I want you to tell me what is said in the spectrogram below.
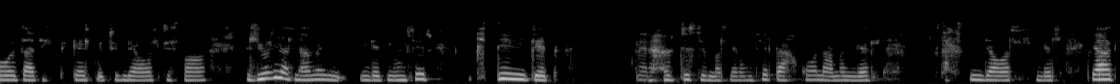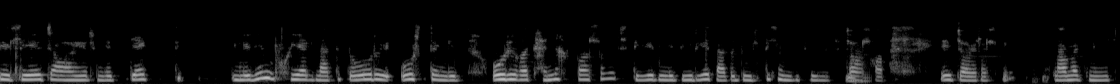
өө за тэгдэг гэж бүжигэнд явуулж ирсэн. Тэгэл ер нь бол намайг ингээд үнэхээр битээ гээд нэр хорж исэн юм бол нэр үнэхээр байхгүй. Намайг ингээд сагсанд явал ингээд яа тэгэл ээж аваа хоёр ингээд яг ингээд энэ бүх яг надад өөрөө өөртөө ингээд өөрийгөө таних боломж тэгээд ингээд эргээд надад үлдэх юм гэдгийг мэдчихэж байгаа болохоор ээж хоёр бол намайг ингэж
